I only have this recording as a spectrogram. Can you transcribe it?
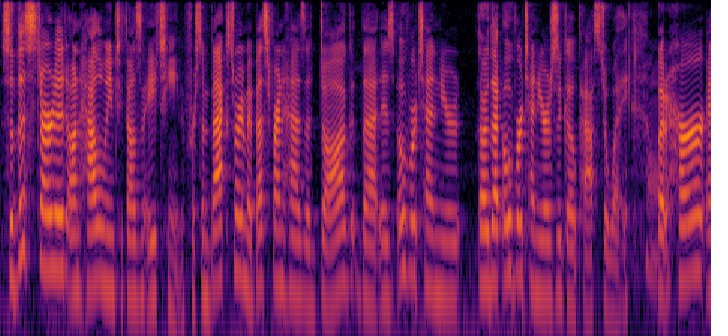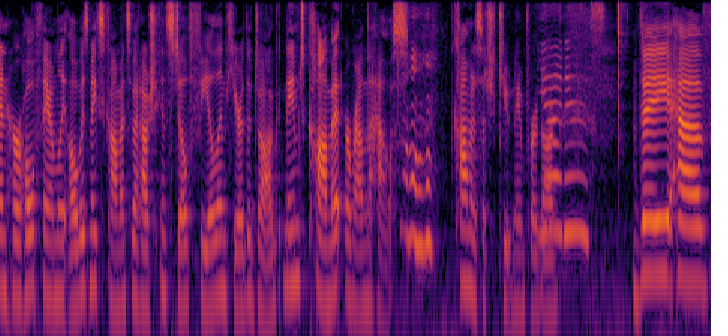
So this started on Halloween 2018. For some backstory, my best friend has a dog that is over 10 years or that over 10 years ago passed away. But her and her whole family always makes comments about how she can still feel and hear the dog named Comet around the house. Oh, Comet is such a cute name for a dog. yeah, it is. They have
